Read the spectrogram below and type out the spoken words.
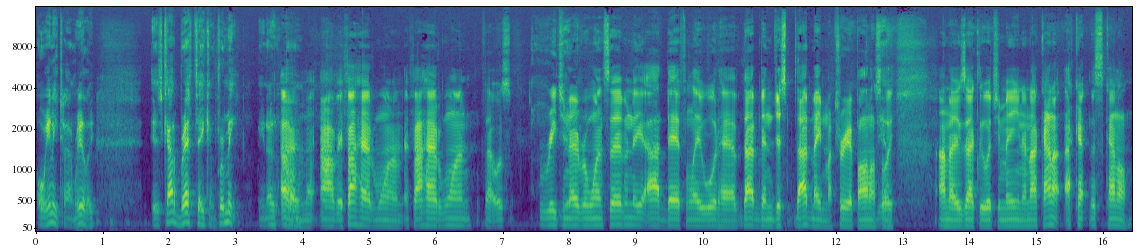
or any time really, is kind of breathtaking for me. You know, Oh Um, man, I, if I had one, if I had one that was reaching over 170, I definitely would have. That'd been just that'd made my trip. Honestly, I know exactly what you mean, and I kind of I can't. This is kind of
